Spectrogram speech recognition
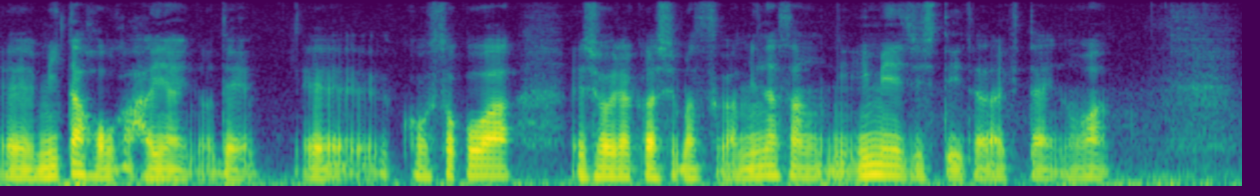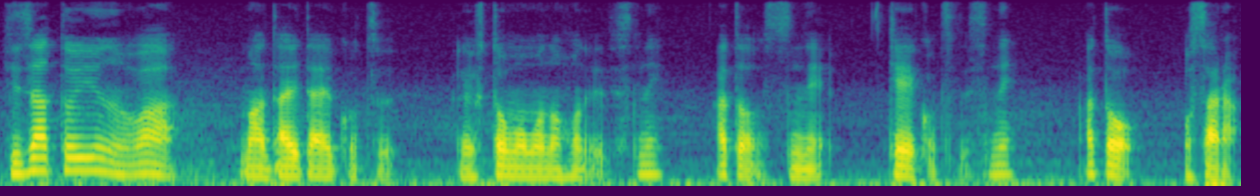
えー見た方が早いので、えーこそこは省略はしますが皆さんにイメージしていただきたいのは膝というのは、まあ、大腿骨、えー太ももの骨ですね。あとすね頸骨ですね。あとお皿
